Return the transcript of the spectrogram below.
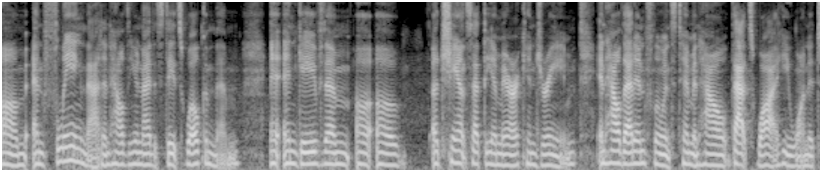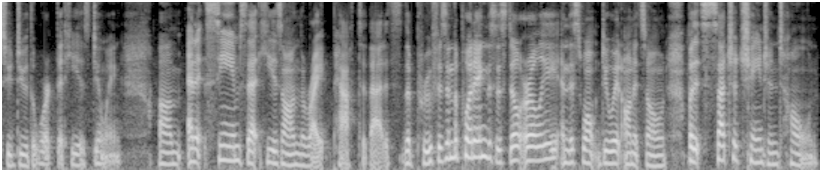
um, and fleeing that, and how the United States welcomed them and, and gave them a, a, a, chance at the American dream, and how that influenced him, and how that's why he wanted to do the work that he is doing. Um, and it seems that he is on the right path to that. It's the proof is in the pudding. This is still early, and this won't do it on its own. But it's such a change in tone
